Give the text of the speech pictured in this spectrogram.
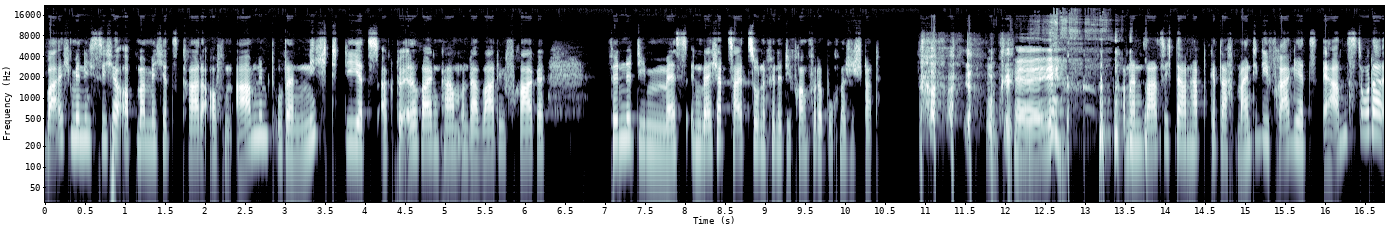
war ich mir nicht sicher, ob man mich jetzt gerade auf den Arm nimmt oder nicht, die jetzt aktuell reinkam. Und da war die Frage, findet die Mess, in welcher Zeitzone findet die Frankfurter Buchmesse statt? ja, okay. Okay. Und dann saß ich da und habe gedacht, meint die die Frage jetzt ernst oder,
